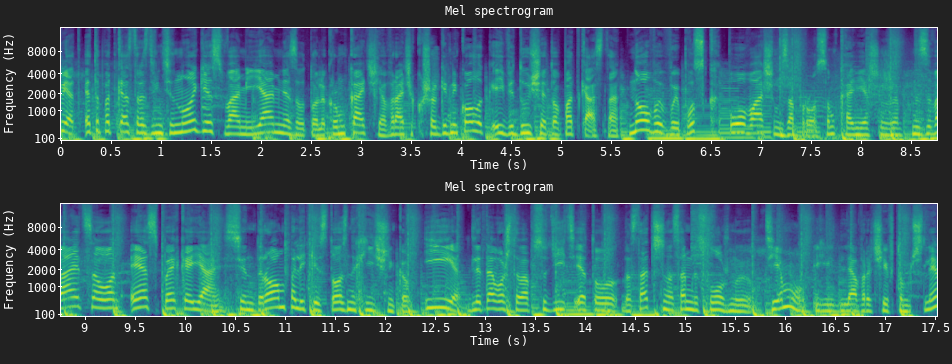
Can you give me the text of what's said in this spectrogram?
Привет, это подкаст «Раздвиньте ноги». С вами я, меня зовут Оля Крумкач, я врач-акушер-гинеколог и ведущая этого подкаста. Новый выпуск по вашим запросам, конечно же. Называется он СПКЯ – синдром поликистозных яичников. И для того, чтобы обсудить эту достаточно, на самом деле, сложную тему, и для врачей в том числе,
